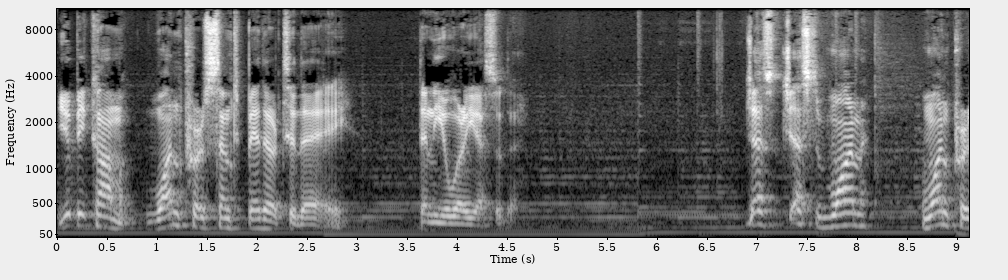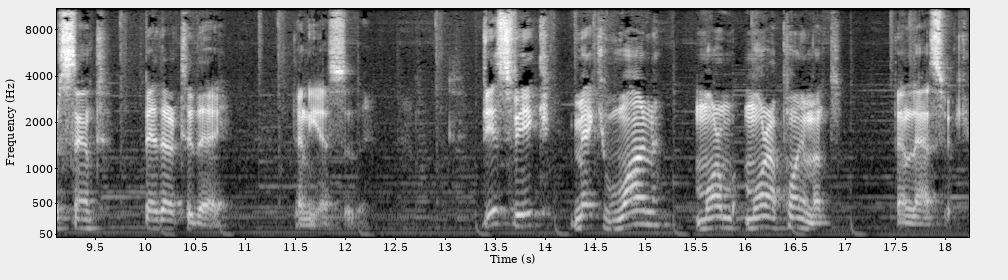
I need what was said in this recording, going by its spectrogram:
You become 1% better today than you were yesterday. Just just 1 1% better today than yesterday. This week make one more more appointment than last week.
